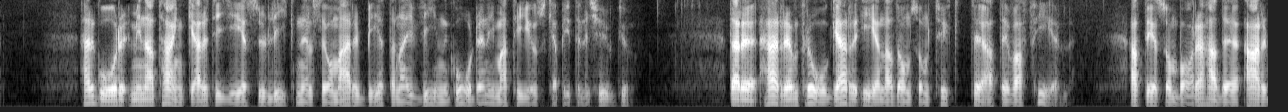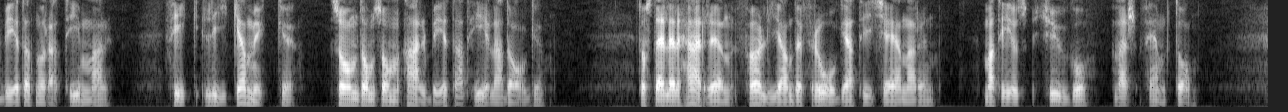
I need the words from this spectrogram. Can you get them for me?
Här går mina tankar till Jesu liknelse om arbetarna i vingården i Matteus kapitel 20. Där Herren frågar en av dem som tyckte att det var fel, att det som bara hade arbetat några timmar fick lika mycket som de som arbetat hela dagen. Då ställer Herren följande fråga till tjänaren, Matteus 20, vers 15.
